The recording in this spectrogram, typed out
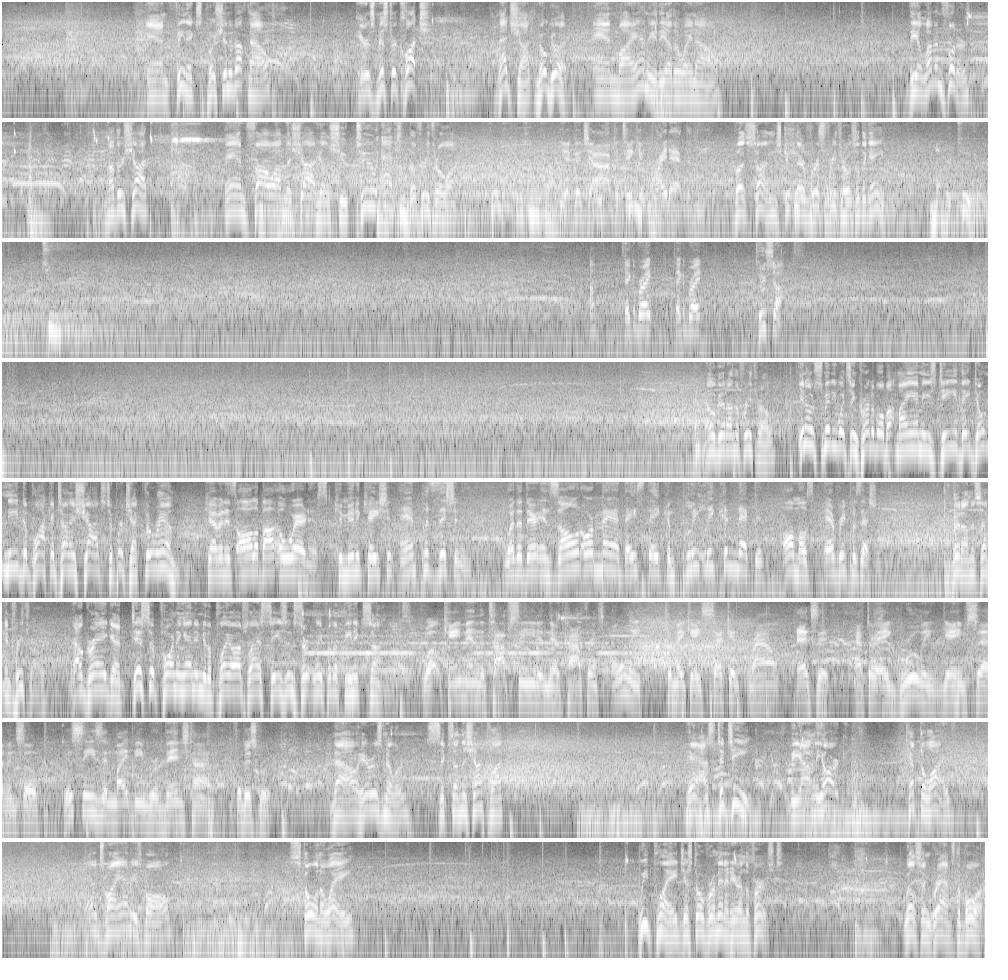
And Phoenix pushing it up now. Here's Mr. Clutch. That shot, no good. And Miami the other way now. The 11-footer. Another shot. And foul on the shot. He'll shoot two at the free throw line. Yeah, good job to take it right at the D. The Suns shooting their first free throws of the game. Number two. Two. Take a break. Take a break. Two shots. No good on the free throw. You know, Smitty, what's incredible about Miami's D, they don't need to block a ton of shots to protect the rim. Kevin, it's all about awareness, communication, and positioning. Whether they're in zone or man, they stay completely connected almost every possession. Good on the second free throw. Now, Greg, a disappointing ending to the playoffs last season, certainly for the Phoenix Suns. Well, came in the top seed in their conference only to make a second round exit after a grueling game seven. So this season might be revenge time for this group. Now, here is Miller. Six on the shot clock. Pass to T. Beyond the arc. Kept alive. And it's Miami's ball. Stolen away. We've played just over a minute here in the first. Wilson grabs the board.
